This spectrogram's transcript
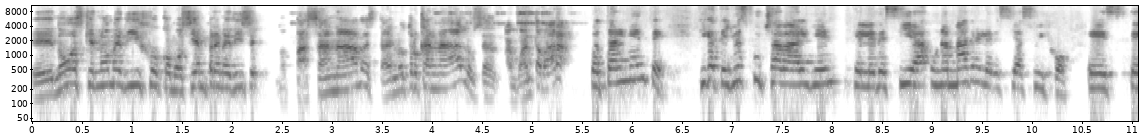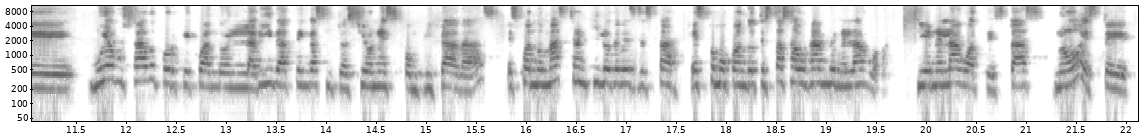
Eh, no, es que no me dijo como siempre me dice, no pasa nada, está en otro canal, o sea, aguanta vara. Totalmente. Fíjate, yo escuchaba a alguien que le decía, una madre le decía a su hijo, este, muy abusado porque cuando en la vida tengas situaciones complicadas, es cuando más tranquilo debes de estar. Es como cuando te estás ahogando en el agua. Si en el agua te estás, ¿no? Este,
